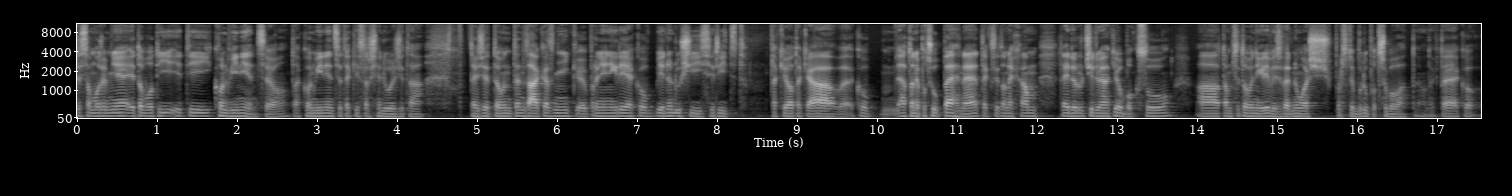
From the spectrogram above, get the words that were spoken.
protože samozřejmě je to o té i té convenience. Jo? Ta convenience je taky strašně důležitá. Takže to, ten zákazník pro ně někdy jako jednodušší si říct, tak jo, tak já, jako, já to nepotřebuji úplně hned, tak si to nechám tady doručit do nějakého boxu a tam si to někdy vyzvednu, až prostě budu potřebovat. Jo. Tak to je jako,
